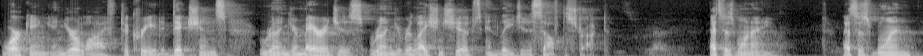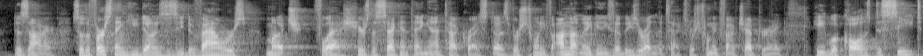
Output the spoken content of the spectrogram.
working in your life to create addictions, ruin your marriages, ruin your relationships, and lead you to self destruct. That's his one aim. That's his one desire. So the first thing he does is he devours much flesh. Here's the second thing Antichrist does. Verse 25. I'm not making these up, these are right in the text. Verse 25, chapter 8. He will cause deceit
